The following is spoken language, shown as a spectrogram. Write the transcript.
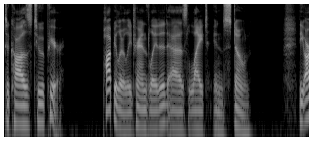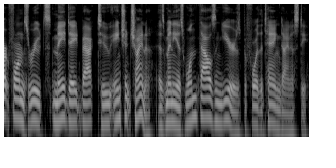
to cause to appear, popularly translated as light in stone. The art form's roots may date back to ancient China, as many as 1,000 years before the Tang dynasty.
